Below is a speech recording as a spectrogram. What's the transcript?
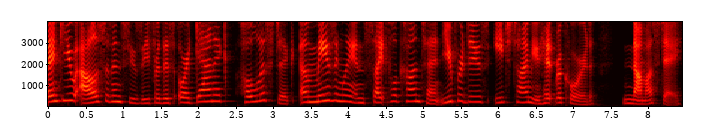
Thank you, Allison and Suzy, for this organic, holistic, amazingly insightful content you produce each time you hit record. Namaste.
